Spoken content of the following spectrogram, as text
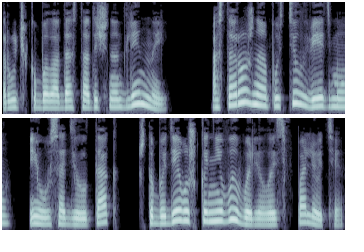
Ручка была достаточно длинной. Осторожно опустил ведьму и усадил так, чтобы девушка не вывалилась в полете.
